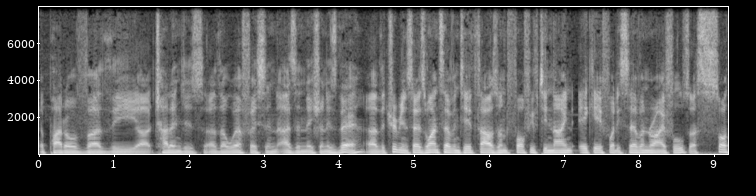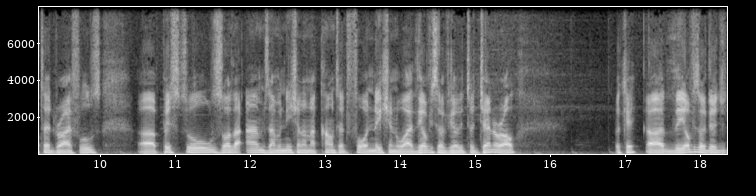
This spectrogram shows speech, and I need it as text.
a part of uh, the uh, challenges that we're facing as a nation. Is there? the Tribune says 178,459 AK-47 rifles, assorted rifles, uh, pistols, other arms, ammunition unaccounted for nationwide. The Office of the Auditor General, okay, uh, the Office of the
